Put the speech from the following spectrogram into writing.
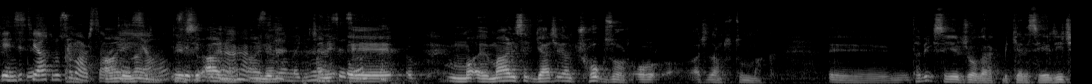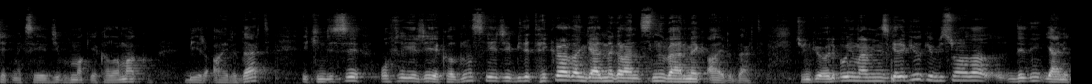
Kendi tiyatrosu var zaten Aynen aynen. Tesir, aynen aynen. Hani, e, ma- e, maalesef gerçekten çok zor o açıdan tutunmak. E, tabii ki seyirci olarak bir kere seyirciyi çekmek, seyirciyi bulmak, yakalamak bir ayrı dert. İkincisi o seyirciye yakaladığınız seyirciye bir de tekrardan gelme garantisini vermek ayrı dert. Çünkü öyle bir oyun vermeniz gerekiyor ki bir sonra da dediğin yani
